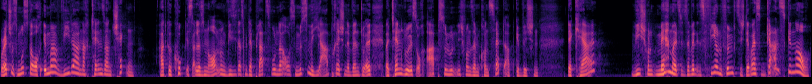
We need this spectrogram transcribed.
Ratchet musste auch immer wieder nach Tensan checken. Hat geguckt, ist alles in Ordnung? Wie sieht das mit der Platzwunde aus? Müssen wir hier abbrechen eventuell? Weil Tenryu ist auch absolut nicht von seinem Konzept abgewichen. Der Kerl, wie schon mehrmals jetzt erwähnt, ist 54. Der weiß ganz genau,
